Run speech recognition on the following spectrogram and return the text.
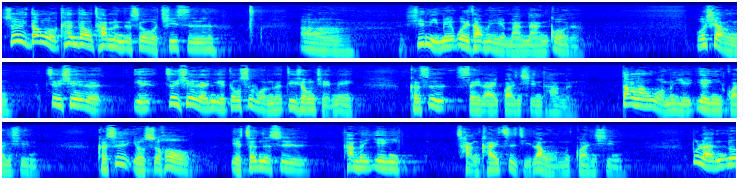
所以，当我看到他们的时候，我其实啊，心里面为他们也蛮难过的。我想，这些人也，这些人也都是我们的弟兄姐妹，可是谁来关心他们？当然，我们也愿意关心，可是有时候也真的是他们愿意敞开自己，让我们关心。不然呢，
